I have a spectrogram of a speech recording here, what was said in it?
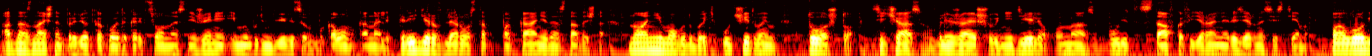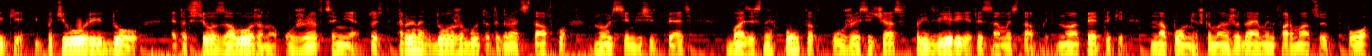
Однозначно придет какое-то коррекционное снижение и мы будем двигаться в боковом канале. Триггеров для роста пока недостаточно, но они могут быть. Учитываем то, что сейчас в ближайшую неделю у нас будет ставка Федеральной резервной системы. По логике и по теории Доу это все заложено уже в цене. То есть рынок должен будет отыграть ставку 0.75 базисных пунктов уже сейчас в преддверии этой самой ставкой. Но опять-таки напомню, что мы ожидаем информацию по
